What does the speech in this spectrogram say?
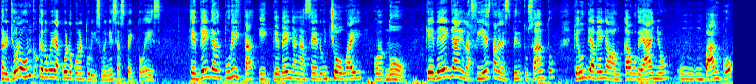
Pero yo lo único que no voy de acuerdo con el turismo en ese aspecto es que vengan turistas y que vengan a hacer un show ahí. Con, no, que vengan en la fiesta del Espíritu Santo, que un día vengan a un cabo de año, un, un banco,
